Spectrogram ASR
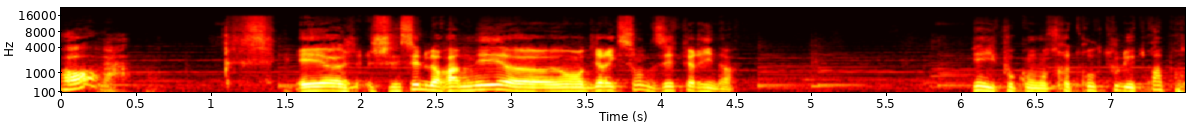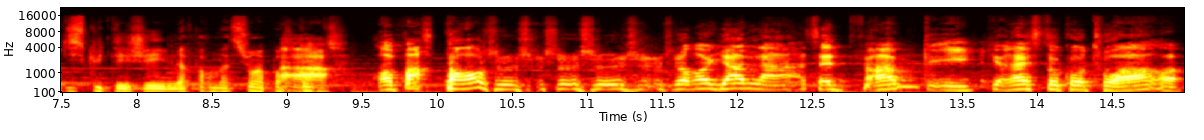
Oh, Et euh, j'essaie de le ramener euh, en direction de Zéphérina. Il faut qu'on se retrouve tous les trois pour discuter. J'ai une information ah, importante. en partant, je, je, je, je, je- je regarde la, cette femme qui, qui reste au comptoir,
